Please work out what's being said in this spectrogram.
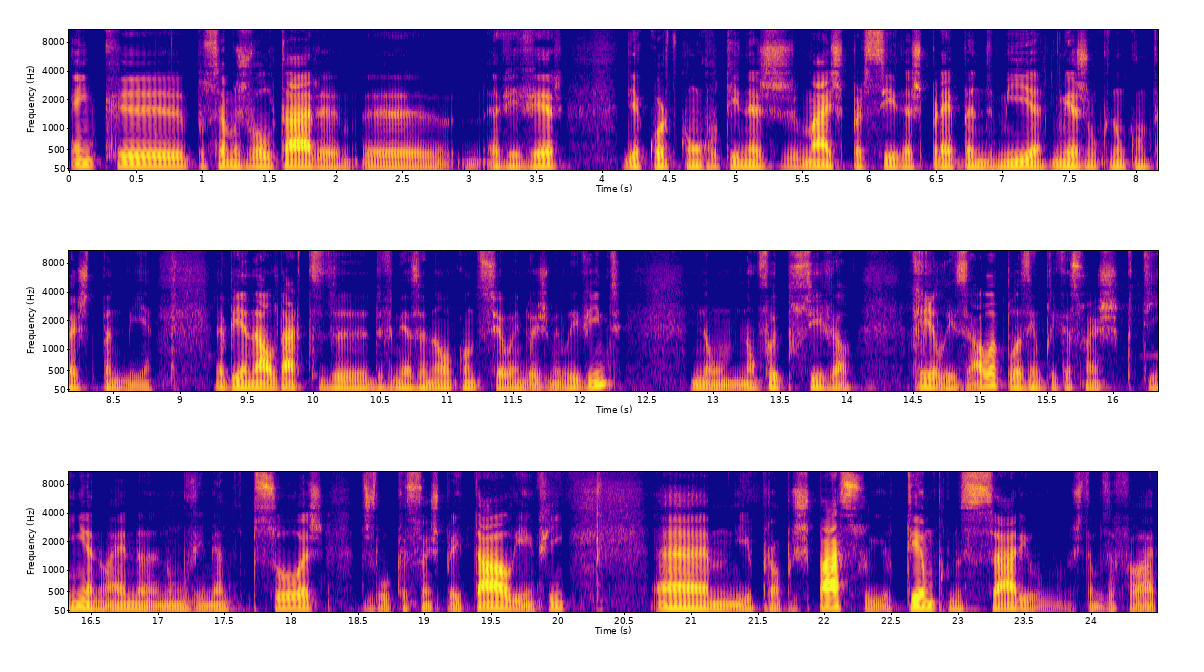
em que possamos voltar uh, a viver de acordo com rotinas mais parecidas pré-pandemia, mesmo que num contexto de pandemia. A Bienal de Arte de, de Veneza não aconteceu em 2020, não, não foi possível realizá-la pelas implicações que tinha, não é, no, no movimento de pessoas, deslocações para a Itália, enfim um, e o próprio espaço e o tempo necessário. Estamos a falar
